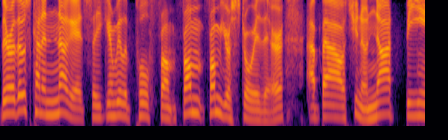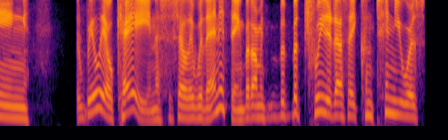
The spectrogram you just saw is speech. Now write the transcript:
there are those kind of nuggets that you can really pull from from from your story there about, you know, not being really okay necessarily with anything, but I mean, but, but treat it as a continuous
